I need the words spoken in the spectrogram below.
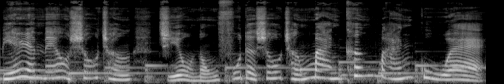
别人没有收成，只有农夫的收成满坑满谷。哎，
